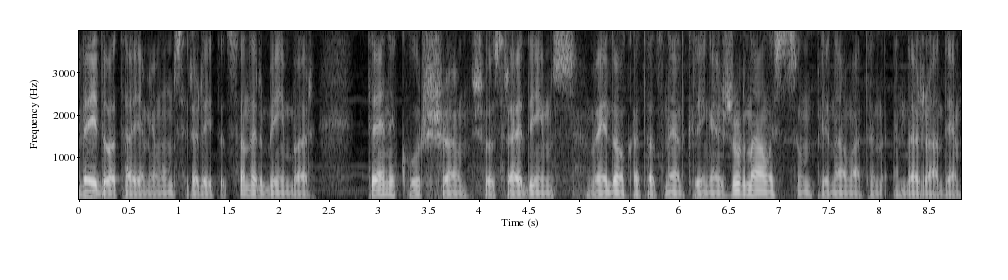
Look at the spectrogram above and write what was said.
veidotājiem, jo mums ir arī sadarbība ar Teni, kurš šos raidījumus veido kā tāds neatkarīgais žurnālists un piedāvā dažādiem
